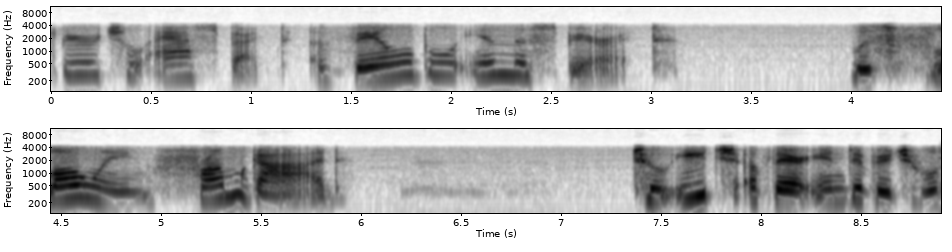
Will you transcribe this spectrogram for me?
spiritual aspect available in the Spirit was flowing from God to each of their individual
